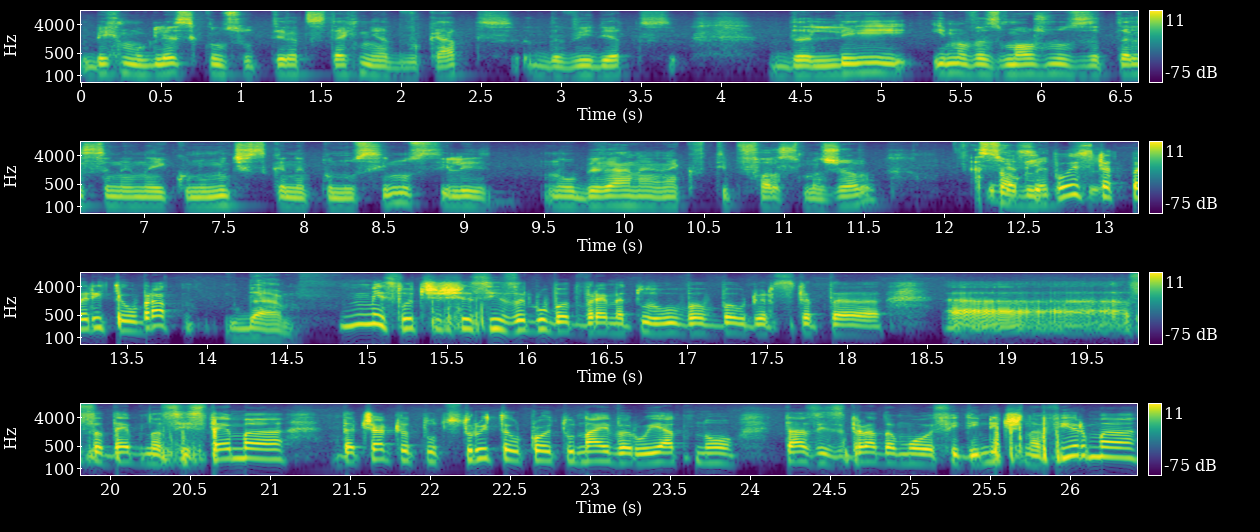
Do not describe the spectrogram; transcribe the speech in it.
бих могли да се консултират с техния адвокат, да видят дали има възможност за търсене на економическа непоносимост или на обявяване на някакъв тип форс-мажор. С оглед... Да си поискат парите обратно. Да. Мисля, че ще си загубят времето в българската а, съдебна система, да чакат от строител, който най-вероятно тази сграда му е в единична фирма,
